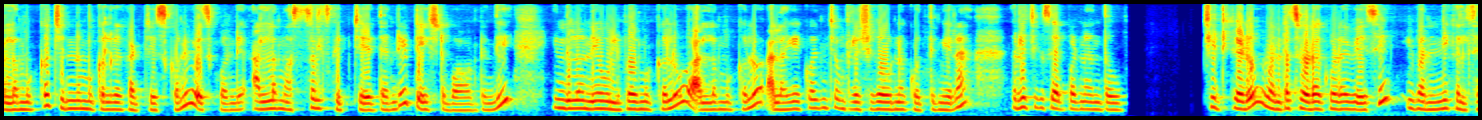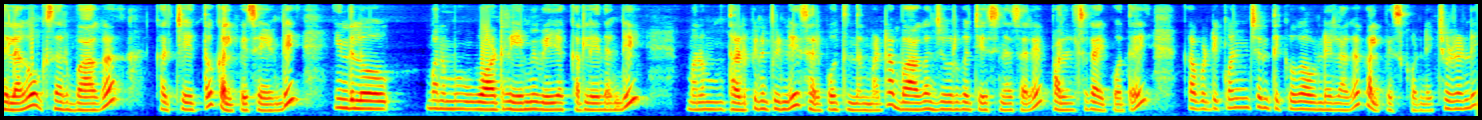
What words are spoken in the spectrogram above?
అల్లం ముక్క చిన్న ముక్కలుగా కట్ చేసుకొని వేసుకోండి. అల్లం అస్సలు స్కిప్ చేయొద్దండి టేస్ట్ బాగుంటుంది. ఇందులోనే ఉల్లిపాయ ముక్కలు అల్లం ముక్కలు అలాగే కొంచెం ఫ్రెష్గా ఉన్న కొత్తిమీర రుచికి సరిపడినంత ఉప్పు చిటికెడు వంట సోడా కూడా వేసి ఇవన్నీ కలిసేలాగా ఒకసారి బాగా కట్ చేతితో కలిపేసేయండి. ఇందులో మనము వాటర్ ఏమీ వేయక్కర్లేదండి. మనం తడిపిన పిండి సరిపోతుందనమాట బాగా జోరుగా చేసినా సరే పల్చగా అయిపోతాయి. కాబట్టి కొంచెం తిక్కుగా ఉండేలాగా కలిపేసుకోండి. చూడండి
